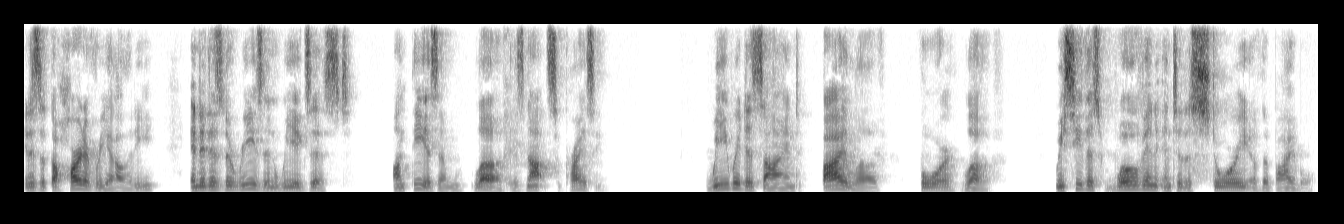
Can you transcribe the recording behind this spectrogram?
It is at the heart of reality, and it is the reason we exist. On theism, love is not surprising. We were designed by love for love. We see this woven into the story of the Bible.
